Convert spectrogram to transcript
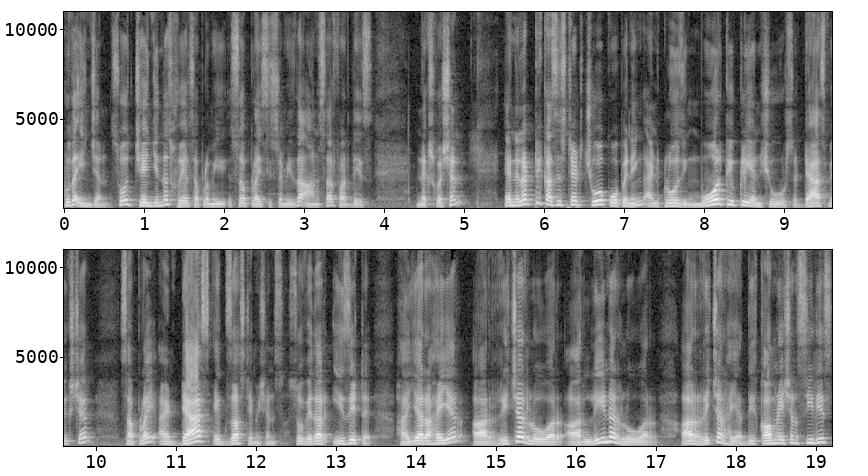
to the engine. So change in the fuel supply, supply system is the answer for this. Next question. An electric assisted choke opening and closing more quickly ensures dash mixture supply and dash exhaust emissions. So whether is it higher higher or richer lower or leaner lower or richer higher. This combination see this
